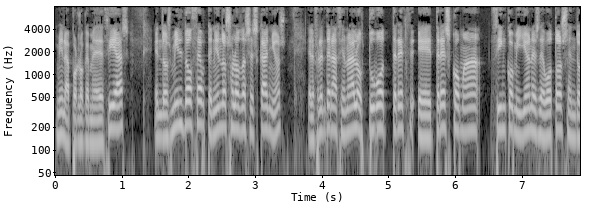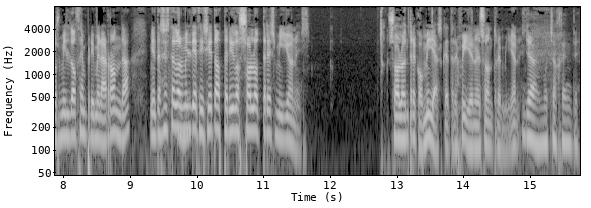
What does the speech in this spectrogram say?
mira, por lo que me decías, en 2012, obteniendo solo dos escaños, el Frente Nacional obtuvo 13, eh, 3,5 millones de votos en 2012 en primera ronda, mientras este 2017 ha obtenido solo 3 millones. Solo entre comillas, que 3 millones son 3 millones. Ya, mucha gente.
